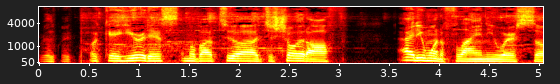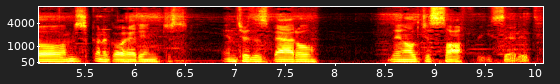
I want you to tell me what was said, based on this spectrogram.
really quick. Okay, here it is. I'm about to uh, just show it off. I didn't want to fly anywhere, so I'm just gonna go ahead and just enter this battle. Then I'll just soft reset it.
